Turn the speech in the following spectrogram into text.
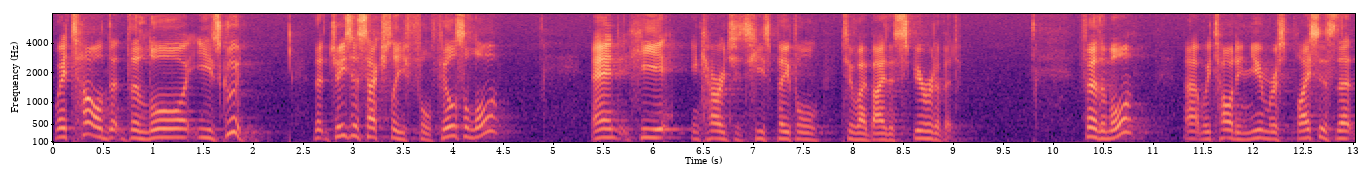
We're told that the law is good, that Jesus actually fulfills the law, and he encourages his people to obey the spirit of it. Furthermore, uh, we're told in numerous places that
